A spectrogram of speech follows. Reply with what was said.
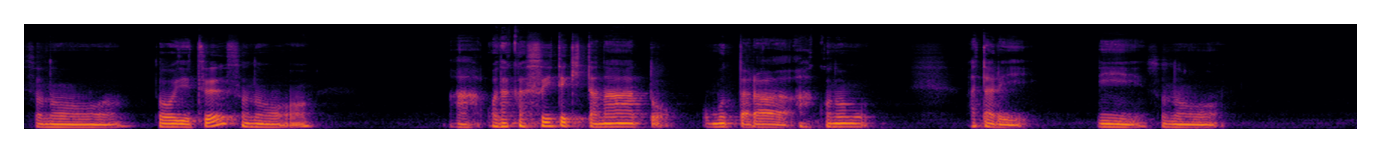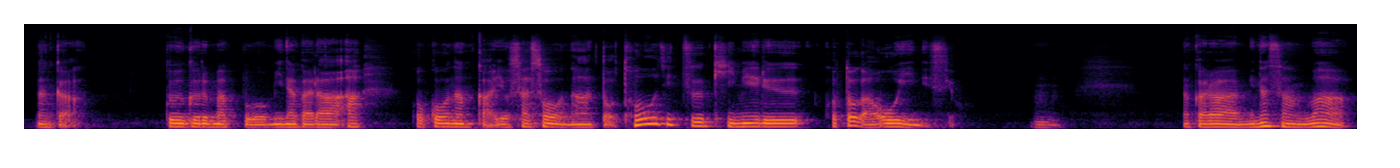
その、当日、その、あ、お腹空いてきたなと思ったら、あ、この辺りに、その、なんか、Google マップを見ながら、あ、ここなんか良さそうなと当日決めることが多いんですよ。うん。だから皆さんは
